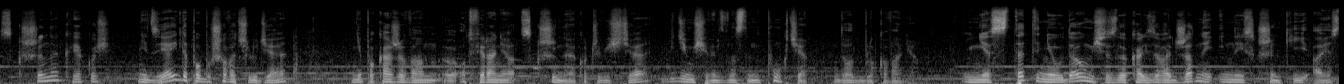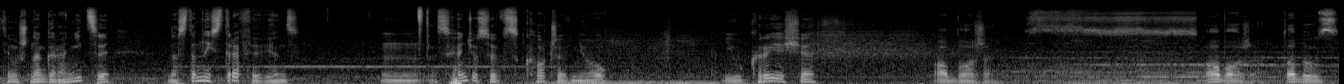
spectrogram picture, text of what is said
skrzynek jakoś nic. Ja idę pobuszować ludzie. Nie pokażę wam e, otwierania skrzynek oczywiście. Widzimy się więc w następnym punkcie do odblokowania. Niestety nie udało mi się zlokalizować żadnej innej skrzynki, a jestem już na granicy następnej strefy, więc mm, z chęcią sobie wskoczę w nią i ukryję się... O Boże. O Boże. To był z,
